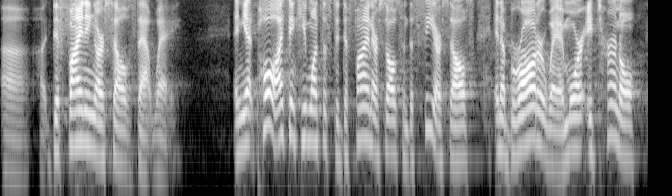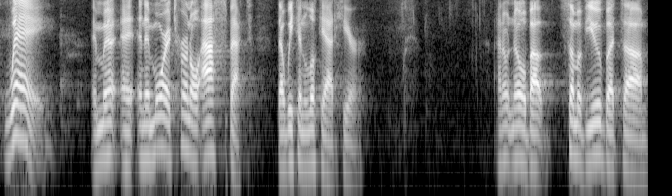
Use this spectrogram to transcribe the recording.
uh, uh, defining ourselves that way. And yet, Paul, I think he wants us to define ourselves and to see ourselves in a broader way, a more eternal way and a more eternal aspect that we can look at here. I don't know about some of you, but um,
